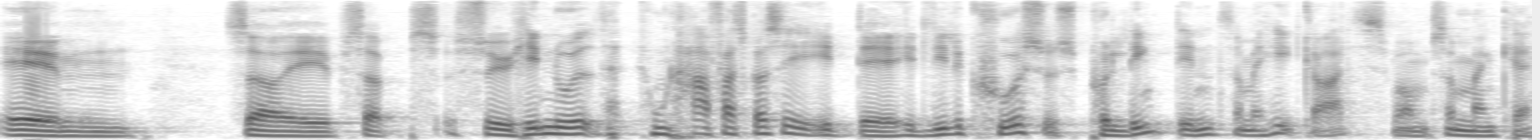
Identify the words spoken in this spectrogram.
Øhm, så, øh, så søg hende ud. Hun har faktisk også et, øh, et lille kursus på LinkedIn, som er helt gratis, som, som, man, kan,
